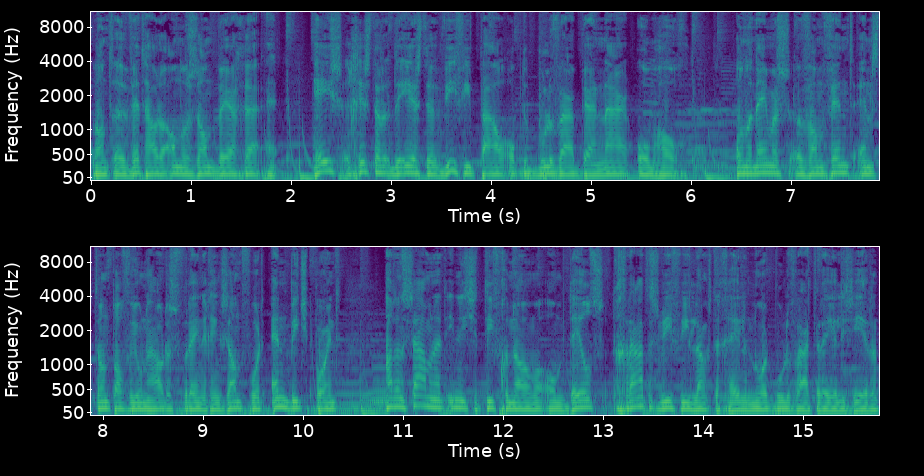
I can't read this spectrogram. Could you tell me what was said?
Want wethouder Anders Zandbergen hees gisteren de eerste wifi-paal... op de boulevard Bernard omhoog. Ondernemers van Vent en strandpaviljoenhoudersvereniging Zandvoort en Beachpoint... hadden samen het initiatief genomen om deels gratis wifi... langs de gehele Noordboulevard te realiseren...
